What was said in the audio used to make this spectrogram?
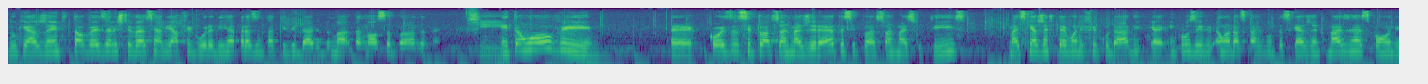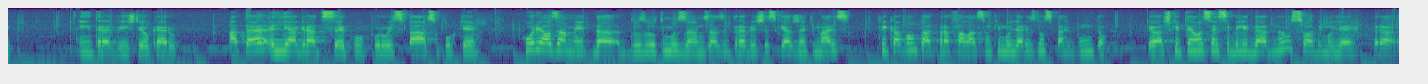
do que a gente, talvez eles tivessem ali a figura de representatividade do, da nossa banda, né? Sim. Então houve é, coisas, situações mais diretas, situações mais sutis, mas que a gente teve uma dificuldade. É, inclusive, é uma das perguntas que a gente mais responde em entrevista. E eu quero até lhe agradecer por, por o espaço, porque, curiosamente, da, dos últimos anos, as entrevistas que a gente mais fica à vontade para falar são que mulheres nos perguntam. Eu acho que tem uma sensibilidade não só de mulher pra,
